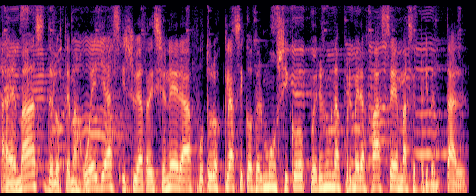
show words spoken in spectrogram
Además de los temas Huellas y Ciudad Traicionera, futuros clásicos del músico, pero en una primera fase más experimental.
